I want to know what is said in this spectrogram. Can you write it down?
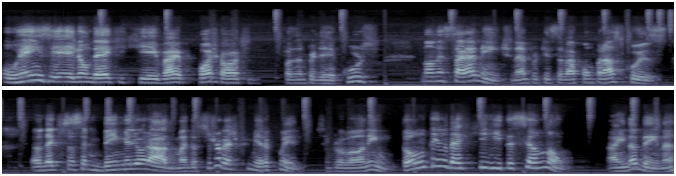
o Renzi, ele é um deck que vai pode acabar fazendo perder recurso, não necessariamente, né? Porque você vai comprar as coisas. é um deck que precisa ser bem melhorado, mas dá pra você jogar de primeira com ele, sem problema nenhum. Então não tem um deck que irrita esse ano, não. Ainda bem, né?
